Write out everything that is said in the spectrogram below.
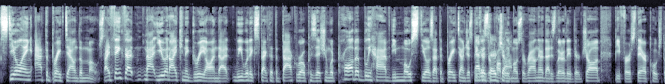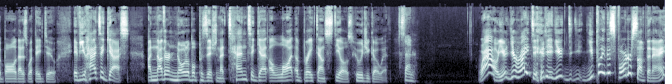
stealing at the breakdown the most. I think that Matt, you and I can agree on that. We would expect that the back row position would probably have the most steals at the breakdown, just because they're probably job. most around there. That is literally their job. Be first there, poach the ball. That is what they do. If you had to guess another notable position that tend to get a lot of breakdown steals, who would you go with? Center. Wow, you're you're right, dude. You, you you played the sport or something, eh?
